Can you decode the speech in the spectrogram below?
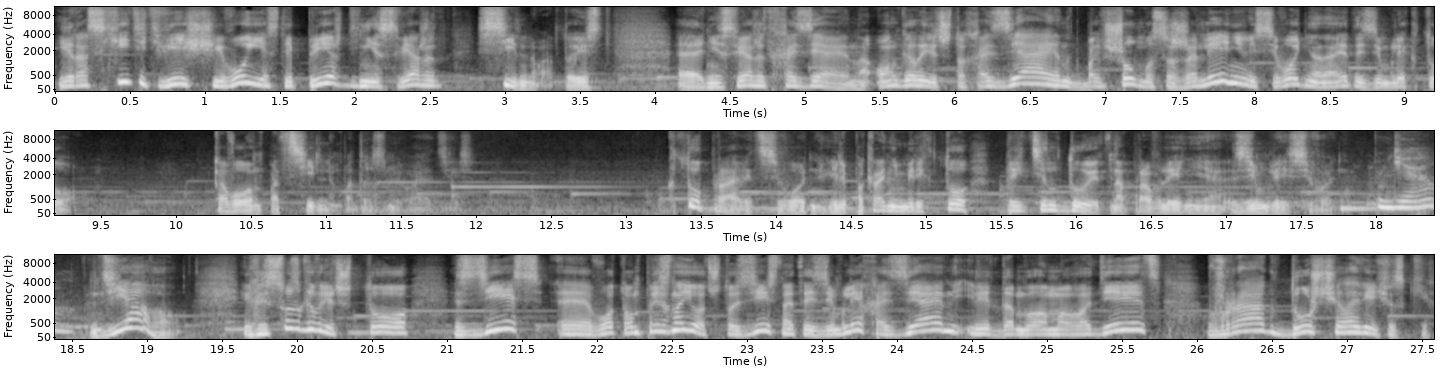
и расхитить вещи его, если прежде не свяжет сильного, то есть э, не свяжет хозяина. Он говорит, что хозяин, к большому сожалению, сегодня на этой земле кто? Кого он под сильным подразумевает здесь? Кто правит сегодня? Или, по крайней мере, кто претендует на правление земли сегодня? Дьявол. Дьявол. И Христос говорит, что здесь, э, вот он признает, что здесь, на этой земле, хозяин или домовладелец – враг душ человеческих.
